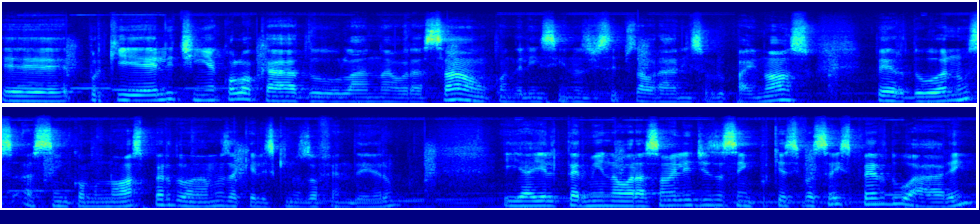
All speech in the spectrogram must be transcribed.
é, porque ele tinha colocado lá na oração, quando ele ensina os discípulos a orarem sobre o Pai Nosso, perdoa-nos assim como nós perdoamos aqueles que nos ofenderam. E aí ele termina a oração ele diz assim: Porque se vocês perdoarem,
